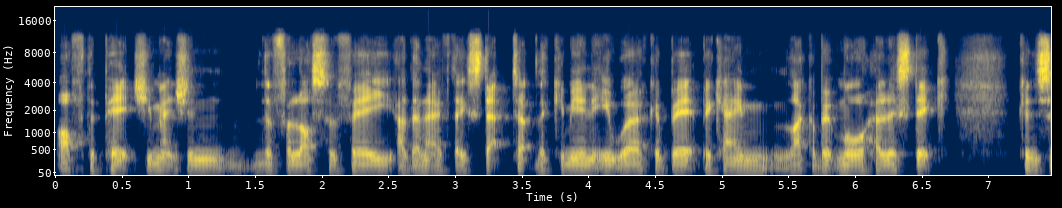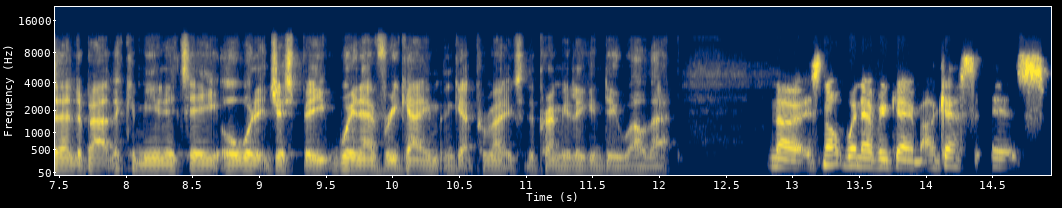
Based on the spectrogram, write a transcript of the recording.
off the pitch? You mentioned the philosophy. I don't know if they stepped up the community work a bit, became like a bit more holistic, concerned about the community, or would it just be win every game and get promoted to the Premier League and do well there? No, it's not win every game. I guess it's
